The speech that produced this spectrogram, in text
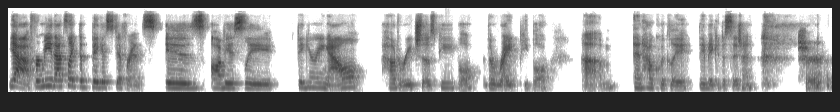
yeah for me that's like the biggest difference is obviously figuring out how to reach those people, the right people, um, and how quickly they make a decision. sure.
